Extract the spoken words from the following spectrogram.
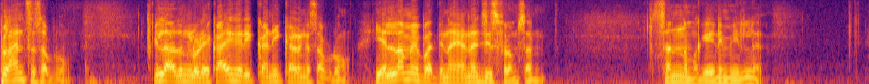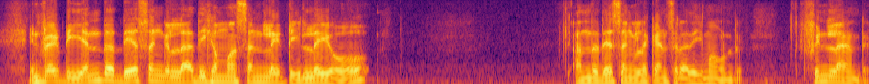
பிளான்ஸை சாப்பிடுவோம். இல்லை அதுங்களுடைய காய்கறி கனி கிழங்கு சாப்பிடுவோம். எல்லாமே பார்த்தீங்கன்னா எனர்ஜிஸ் ஃப்ரம் சன் சன் நமக்கு எனிமி இல்லை. இன்ஃபேக்ட் எந்த தேசங்களில் அதிகமாக சன்லைட் இல்லையோ அந்த தேசங்களில் கேன்சர் அதிகமாக உண்டு. ஃபின்லாண்டு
